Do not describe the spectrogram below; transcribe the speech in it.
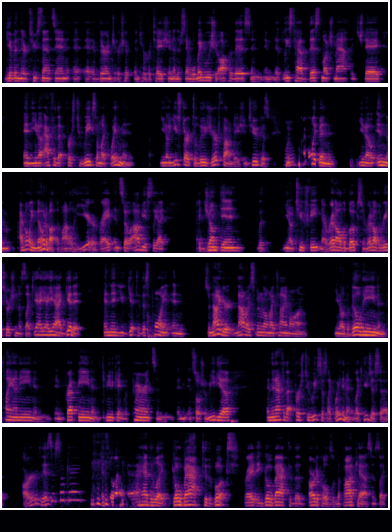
giving their two cents in of their inter- interpretation, and they're saying, well, maybe we should offer this and and at least have this much math each day. And you know, after that first two weeks, I'm like, wait a minute, you know, you start to lose your foundation too because mm-hmm. I've only been, you know, in the I've only known about the model a year, right? And so obviously, I I jumped in with you know two feet and I read all the books and read all the research, and it's like, yeah, yeah, yeah, I get it and then you get to this point and so now you're now i spend all my time on you know the building and planning and, and prepping and communicating with parents and, and, and social media. And then after that first two weeks it's like wait a minute like you just said are is this okay? And so I, I, had to like go back to the books right? And go back to the articles and the podcasts. And it's like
